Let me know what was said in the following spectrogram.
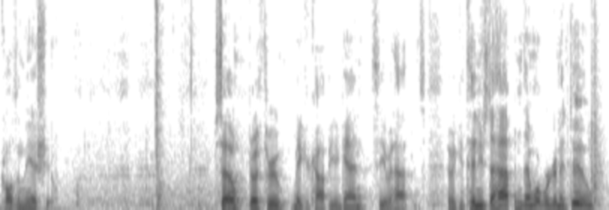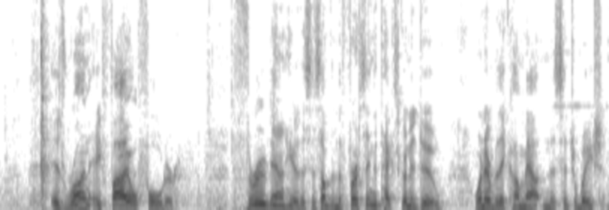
causing the issue. So go through, make your copy again, see if it happens. If it continues to happen, then what we're going to do is run a file folder through down here. This is something, the first thing the tech's going to do whenever they come out in this situation.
